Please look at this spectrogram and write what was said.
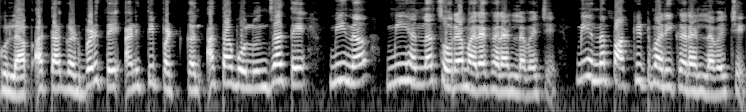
गुलाब आता गडबडते आणि ती पटकन आता बोलून जाते मी ना मी ह्यांना चोऱ्या माऱ्या करायला लावायचे. मी ह्यांना पाकिटमारी करायला लावायचे.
